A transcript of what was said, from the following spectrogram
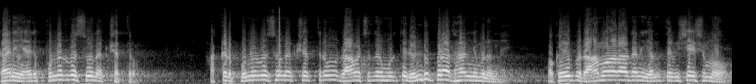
కానీ అది పునర్వసు నక్షత్రం. అక్కడ పునర్వసు నక్షత్రం రామచంద్రమూర్తి రెండు ప్రాధాన్యములు ఉన్నాయి. ఒకవైపు రామారాధన ఎంత విశేషమో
